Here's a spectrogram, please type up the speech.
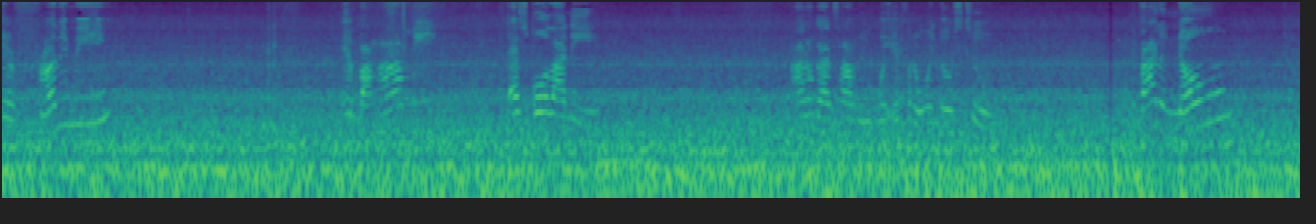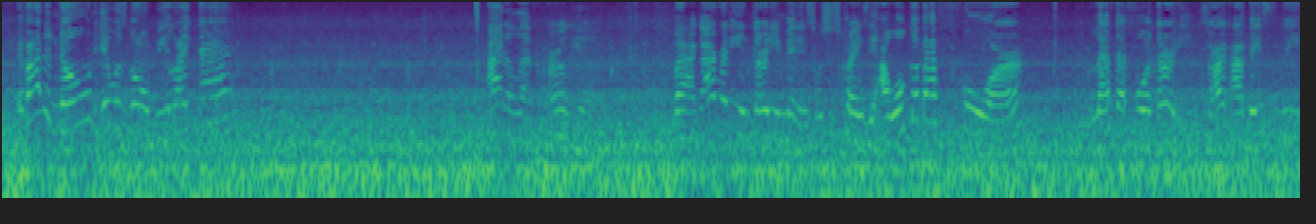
in front of me and behind me, that's all I need. I don't got time to be waiting for the windows too. If I'd have known if I'd have known it was gonna be like that, I'd have left earlier. But I got ready in 30 minutes, which is crazy. I woke up at 4, left at 4.30. So I, I basically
